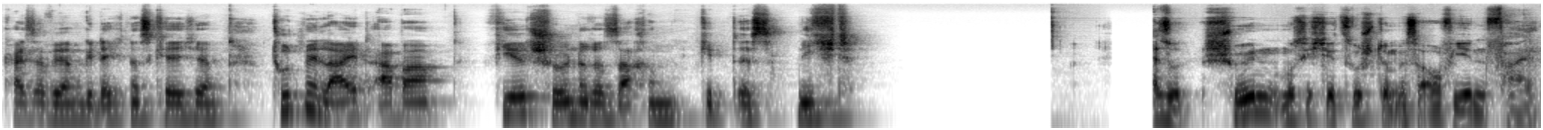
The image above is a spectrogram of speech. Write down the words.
Kaiser Wilhelm Gedächtniskirche. Tut mir leid, aber viel schönere Sachen gibt es nicht. Also schön, muss ich dir zustimmen, ist auf jeden Fall.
